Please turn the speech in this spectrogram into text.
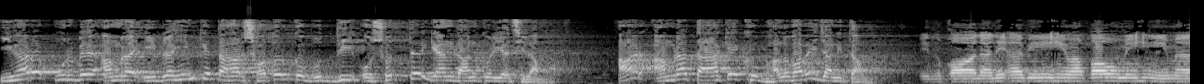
ইহারও পূর্বে আমরা ইব্রাহিমকে তাহার সতর্ক বুদ্ধি ও সত্যের জ্ঞান দান করিয়াছিলাম আর আমরা তাহাকে খুব ভালোভাবেই জানিতাম إذ قال لأبيه وقومه ما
